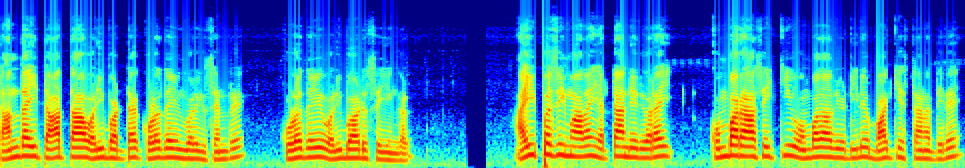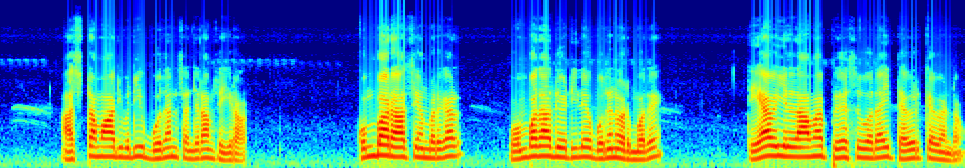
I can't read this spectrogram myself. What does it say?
தந்தை தாத்தா வழிபட்ட குலதெய்வங்களுக்கு சென்று குலதெய்வ வழிபாடு செய்யுங்கள். ஐப்பசி மாதம் எட்டாம் தேதி வரை கும்பராசிக்கு ஒன்பதாவது வீட்டிலே பாக்கியஸ்தானத்திலே அஷ்டமாதிபதி புதன் சஞ்சாரம் செய்கிறார். கும்பராசி என்பர்கள் ஒன்பதாவது வீட்டிலே புதன் வரும்போது தேவையில்லாமல் பேசுவதை தவிர்க்க வேண்டும்.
